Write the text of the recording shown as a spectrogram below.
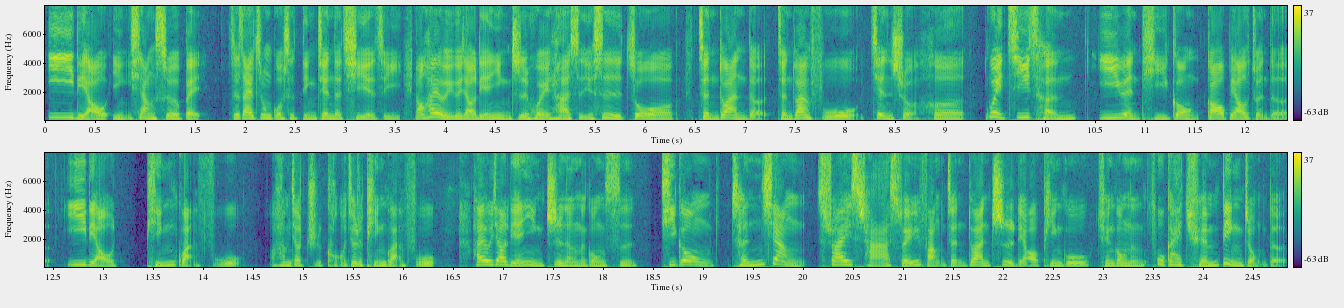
医疗影像设备。这在中国是顶尖的企业之一，然后还有一个叫联影智慧，它是也是做诊断的诊断服务建设和为基层医院提供高标准的医疗品管服务，哦，他们叫指控，就是品管服务。还有叫联影智能的公司，提供成像筛查、随访、诊断、治疗、评估全功能、覆盖全病种的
